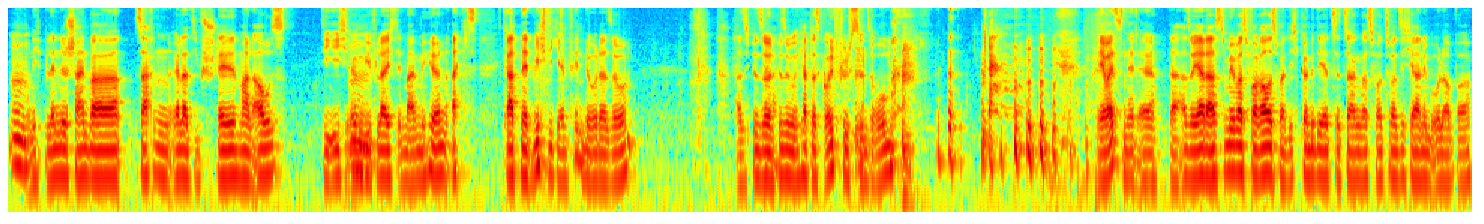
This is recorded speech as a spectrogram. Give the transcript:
Mhm. Und ich blende scheinbar Sachen relativ schnell mal aus, die ich mhm. irgendwie vielleicht in meinem Hirn als gerade nicht wichtig empfinde oder so. Also ich bin so, ich, bin so, ich habe das Goldfisch-Syndrom. ja, weiß ich nicht. Äh, da, also ja, da hast du mir was voraus, weil ich könnte dir jetzt nicht sagen, was vor 20 Jahren im Urlaub war.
